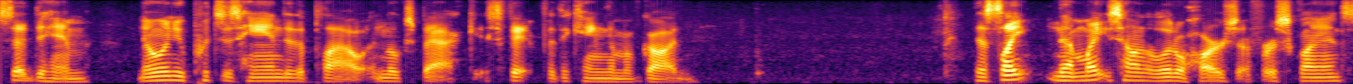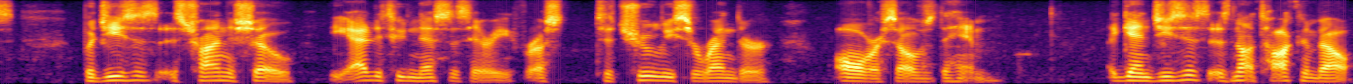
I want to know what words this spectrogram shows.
said to him, No one who puts his hand to the plow and looks back is fit for the kingdom of God. That, slight, that might sound a little harsh at first glance, but Jesus is trying to show the attitude necessary for us to truly surrender all of ourselves to Him. Again, Jesus is not talking about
